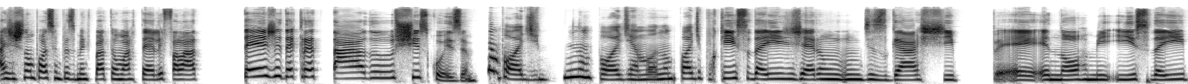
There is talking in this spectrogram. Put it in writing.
a gente não pode simplesmente bater o um martelo e falar esteja decretado X coisa. Não pode, não pode, amor, não pode. Porque isso daí gera um, um desgaste é enorme e isso daí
